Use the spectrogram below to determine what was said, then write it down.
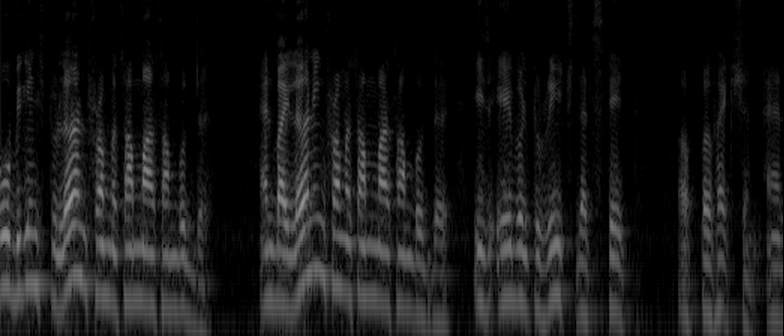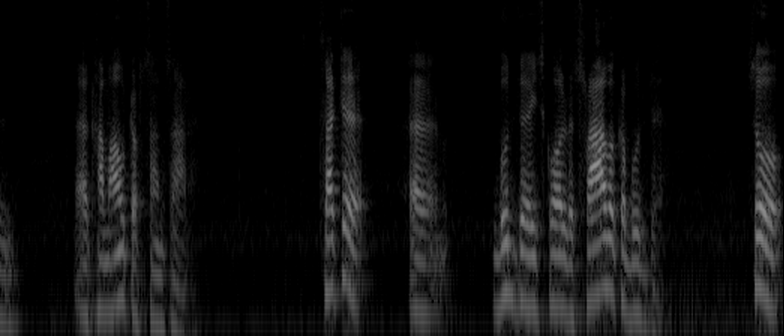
who begins to learn from a Samma Sambuddha and by learning from a Samma Sambuddha is able to reach that state of perfection and uh, come out of samsara. Such a uh, Buddha is called a Sravaka Buddha. So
